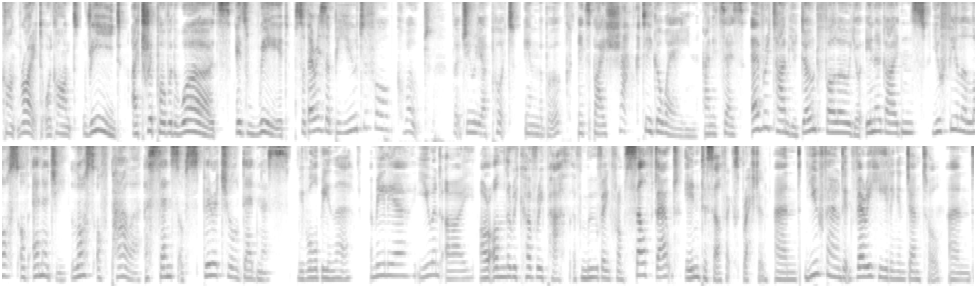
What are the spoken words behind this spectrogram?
can't write or can't read. I trip over the words. It's weird. So, there is a beautiful quote that Julia put in the book. It's by Shakti Gawain and it says, Every time you don't follow your inner guidance, you feel a loss of energy, loss of power, a sense of spiritual deadness. We've all been there. Emilija, you and I are on the recovery path of moving from self doubt into self expression. And you found it very healing and gentle. And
